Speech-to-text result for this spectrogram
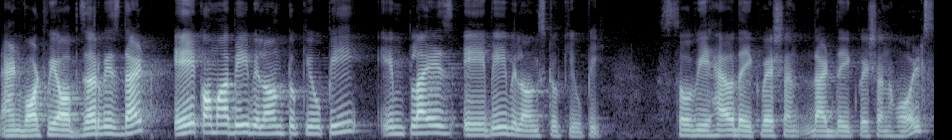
And what we observe is that A comma B belong to QP implies AB belongs to QP. So, we have the equation that the equation holds.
